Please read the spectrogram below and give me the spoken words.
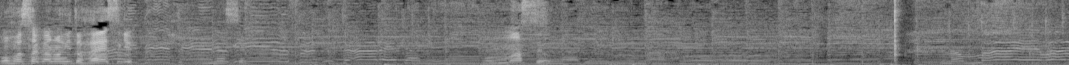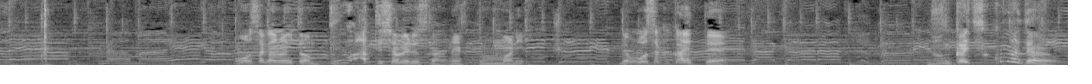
大阪の人早すぎ。るほんまっすよ。ほんまっすよ。大阪の人はブワーって喋るっすからねほんまに。で大阪帰って何回突っ込まれたやろ。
